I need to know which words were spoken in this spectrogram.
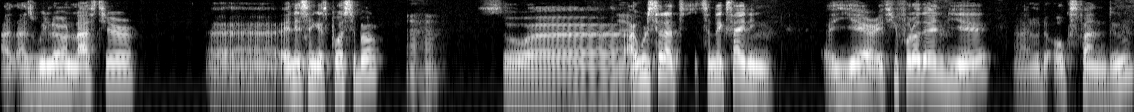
as we learned last year, uh, anything is possible. Mm-hmm. So uh, yeah. I would say that it's an exciting uh, year. If you follow the NBA, and I know the Hawks fan do,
